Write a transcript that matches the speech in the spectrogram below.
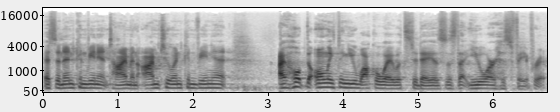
it's an inconvenient time and I'm too inconvenient, I hope the only thing you walk away with today is, is that you are his favorite.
